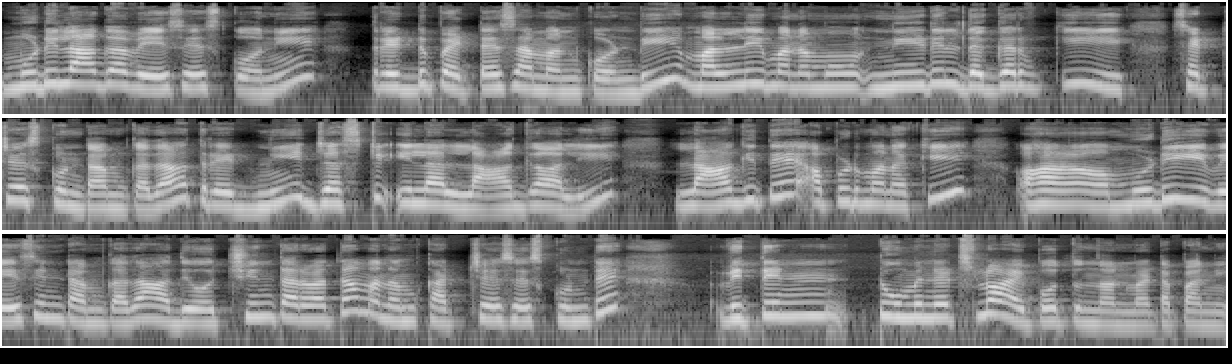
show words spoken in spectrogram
ముడిలాగా వేసేసుకొని థ్రెడ్ పెట్టేసామనుకోండి మళ్ళీ మనము నీడిల్ దగ్గరికి సెట్ చేసుకుంటాం కదా థ్రెడ్ని జస్ట్ ఇలా లాగాలి. లాగితే అప్పుడు మనకి ముడి వేసింటాం కదా అది వచ్చిన తర్వాత మనం కట్ చేసేసుకుంటే విత్ ఇన్ టూ మినిట్స్లో అయిపోతుంది అనమాట పని.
